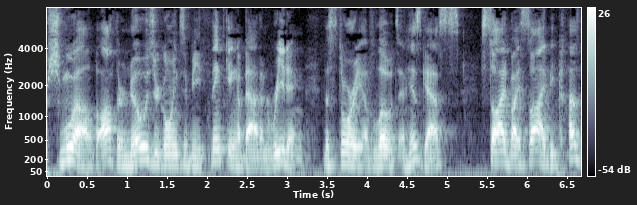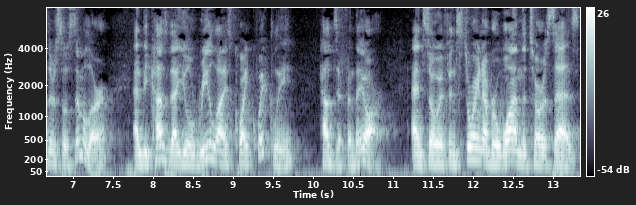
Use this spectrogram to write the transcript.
Shmuel, the author, knows you're going to be thinking about and reading the story of Lot and his guests side by side because they're so similar, and because of that, you'll realize quite quickly how different they are. And so, if in story number one the Torah says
